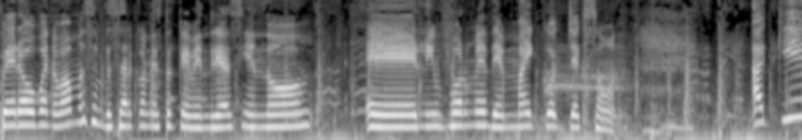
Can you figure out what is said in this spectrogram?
Pero bueno, vamos a empezar con esto que vendría siendo eh, el informe de Michael Jackson. Aquí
